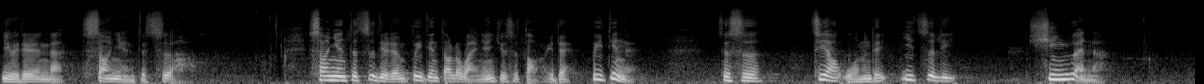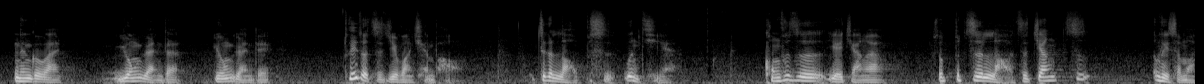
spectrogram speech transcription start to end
有的人呢，少年得志啊，少年得志的人不一定到了晚年就是倒霉的，不一定的。这是只要我们的意志力、心愿呢，能够啊，永远的、永远的推着自己往前跑，这个老不是问题啊。孔夫子也讲啊，说不知老之将至，为什么？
